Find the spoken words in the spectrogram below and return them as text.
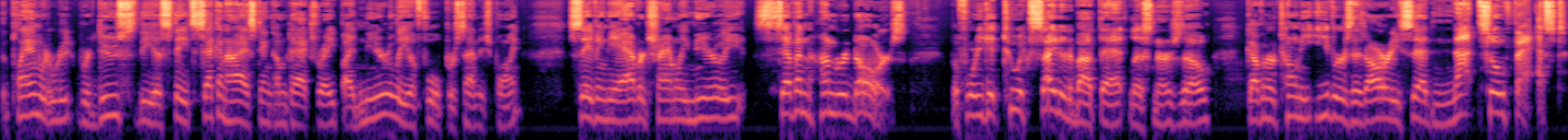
The plan would re- reduce the uh, state's second highest income tax rate by nearly a full percentage point, saving the average family nearly seven hundred dollars. Before you get too excited about that, listeners, though, Governor Tony Evers has already said not so fast.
